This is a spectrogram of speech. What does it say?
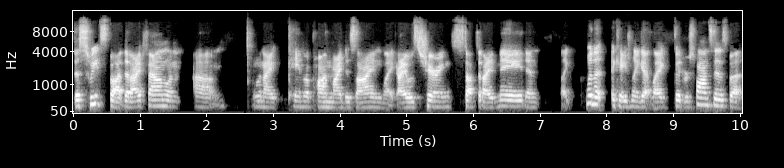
the sweet spot that I found when, um, when I came upon my design, like I was sharing stuff that I made and like would occasionally get like good responses. But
